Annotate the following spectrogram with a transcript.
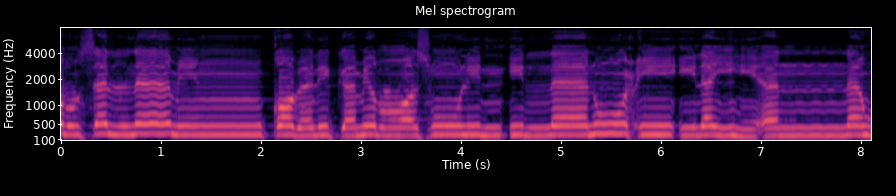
أرسلنا من قبلك من رسول إلا نوحي إليه أنه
